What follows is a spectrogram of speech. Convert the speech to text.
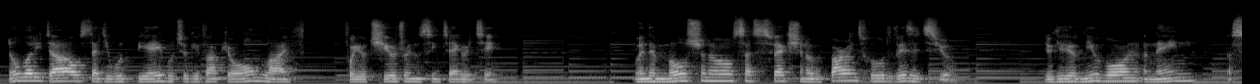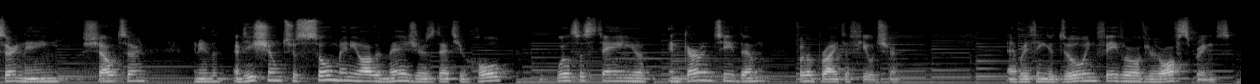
Nobody doubts that you would be able to give up your own life for your children's integrity. When the emotional satisfaction of parenthood visits you, you give your newborn a name, a surname, a shelter, and in addition to so many other measures that you hope will sustain you and guarantee them for a brighter future. Everything you do in favor of your offsprings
